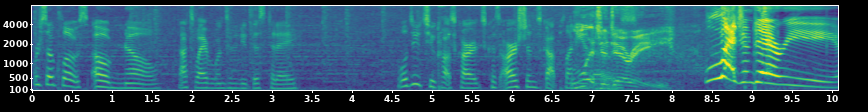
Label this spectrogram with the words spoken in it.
We're so close. Oh no. That's why everyone's gonna do this today. We'll do two cost cards because Arishem's got plenty of those. Legendary.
